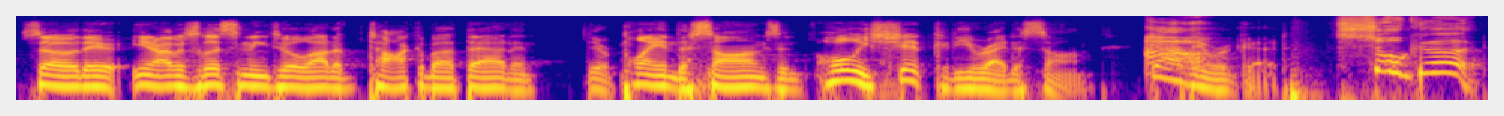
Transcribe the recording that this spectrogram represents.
So they, you know, I was listening to a lot of talk about that, and they were playing the songs, and holy shit, could he write a song? God, they Oh. were good. So good.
